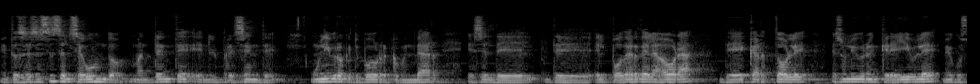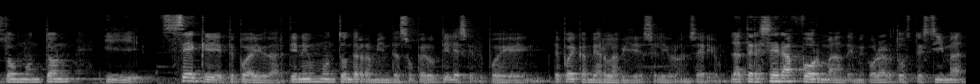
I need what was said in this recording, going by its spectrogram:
Entonces ese es el segundo, mantente en el presente. Un libro que te puedo recomendar es el de, El poder de la hora de Eckhart Tolle. Es un libro increíble, me gustó un montón y sé que te puede ayudar. Tiene un montón de herramientas súper útiles que te puede, te puede cambiar la vida ese libro, en serio. La tercera forma de mejorar tu autoestima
